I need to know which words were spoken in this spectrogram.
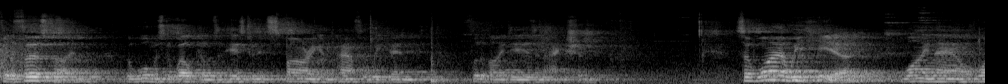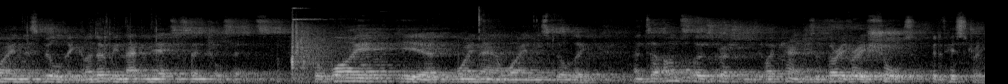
for the first time, the warmest of welcomes, and here's to an inspiring and powerful weekend full of ideas and action. So, why are we here? Why now? Why in this building? And I don't mean that in the existential sense, but why here? Why now? Why in this building? And to answer those questions, if I can, just a very, very short bit of history.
